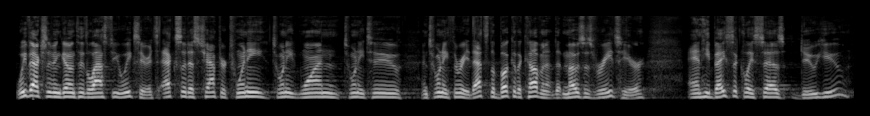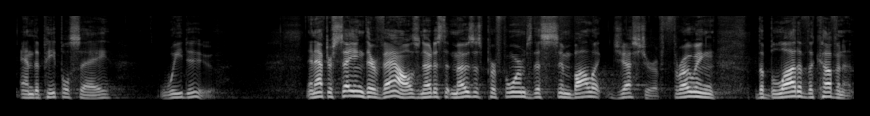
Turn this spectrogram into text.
we've actually been going through the last few weeks here. It's Exodus chapter 20, 21, 22, and 23. That's the book of the covenant that Moses reads here. And he basically says, Do you? And the people say, We do. And after saying their vows, notice that Moses performs this symbolic gesture of throwing the blood of the covenant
